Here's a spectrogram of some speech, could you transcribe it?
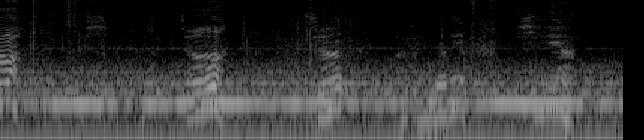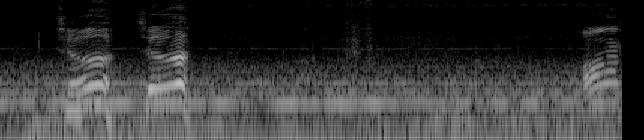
นึงเชอเชอเชออะไรวะเนี่ยเชี่ยเชอเชอพอด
